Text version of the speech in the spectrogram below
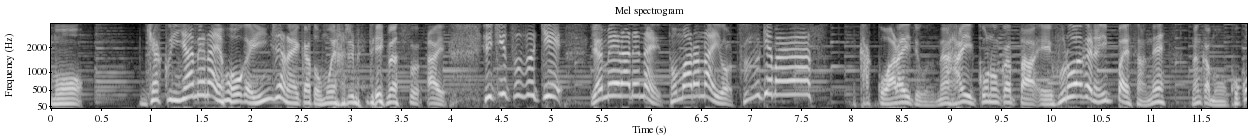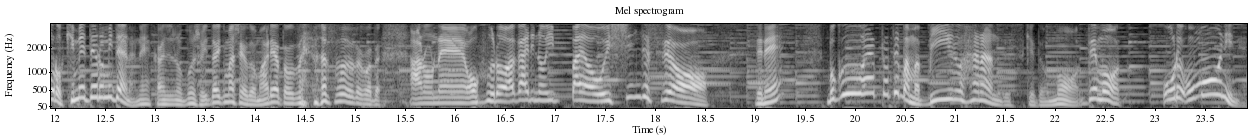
もう逆にやめない方がいいんじゃないかと思い始めています。はい。引き続きやめられない止まらないを続けます。かっこ笑いということね。はい。この方、えー、風呂上がりの一杯さんね。なんかもう心決めてるみたいなね感じの文章いただきましたけどもありがとうございます。ということで。あのねお風呂上がりの一杯は美味しいんですよ。でね僕は例えばまあビール派なんですけどもでも俺思うにね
